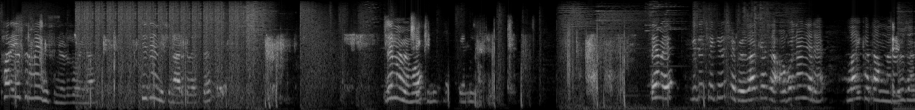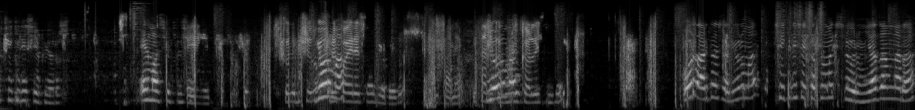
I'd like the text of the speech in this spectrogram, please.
para yatırmayı düşünüyoruz oyuna. Sizin için arkadaşlar. Değil mi Memo? Çekiliş yaptığımız için. Değil mi? Bir de çekiliş yapıyoruz arkadaşlar. Abonelere like atanlara özel çekiliş yapıyoruz. Elmas çekilişi. Evet. Şöyle bir şey yok. Yorma. Free Fire hesap veriyoruz. Bir tane. Bir tane kazanan kardeşimize. Bu arada arkadaşlar yoruma çekilişe katılmak istiyorum yazanlara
